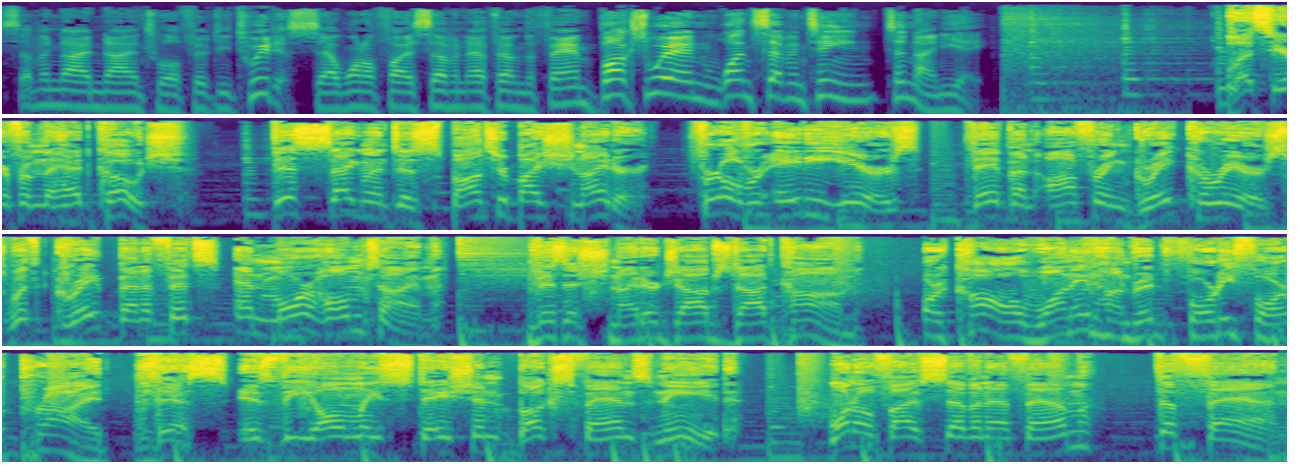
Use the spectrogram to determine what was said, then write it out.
799 1250. Tweet us at 1057 FM The Fan. Bucks win 117 to 98. Let's hear from the head coach. This segment is sponsored by Schneider. For over 80 years, they've been offering great careers with great benefits and more home time. Visit SchneiderJobs.com or call 1 800 44 Pride. This is the only station Bucks fans need. 1057 FM, The Fan.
